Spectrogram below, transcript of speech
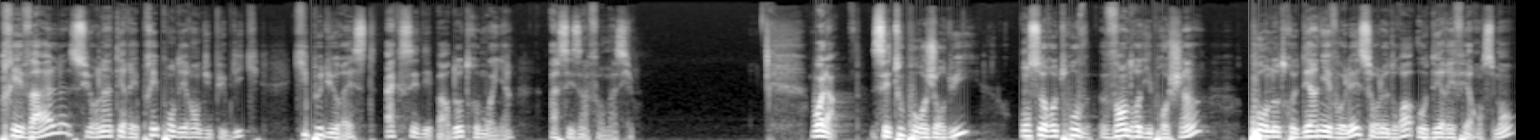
prévale sur l'intérêt prépondérant du public qui peut du reste accéder par d'autres moyens à ces informations. Voilà, c'est tout pour aujourd'hui. On se retrouve vendredi prochain pour notre dernier volet sur le droit au déréférencement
